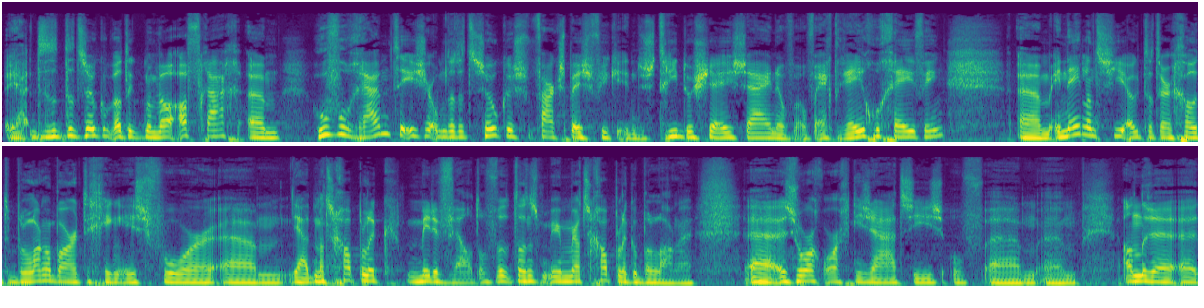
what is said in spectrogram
ja, dat, dat is ook wat ik me wel afvraag. Ehm, hoeveel ruimte is er, omdat het zulke vaak specifieke industriedossiers zijn of, of echt regelgeving. Ehm, in Nederland zie je ook dat er een grote belangenbehartiging is voor ehm, ja, het maatschappelijk middenveld. Of althans meer maatschappelijke belangen. Eh, zorgorganisaties of andere. eh,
